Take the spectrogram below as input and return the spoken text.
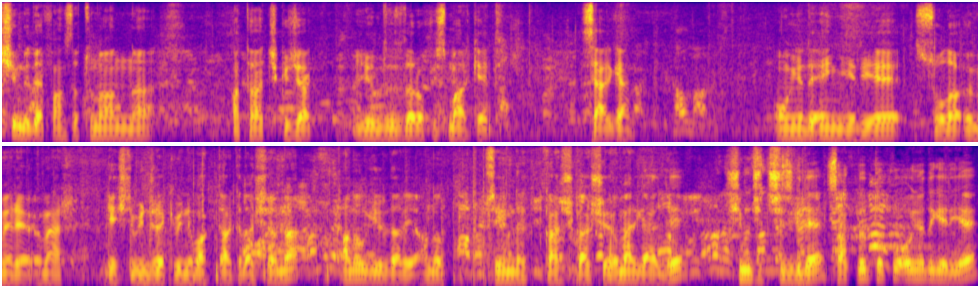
Şimdi defansta Tunağan'la atağa çıkacak. Yıldızlar Ofis Market. Sergen. 17 en geriye sola Ömer'e. Ömer geçti birinci rakibini baktı arkadaşlarına. Anıl girdi araya. Anıl Hüseyin'le karşı karşıya Ömer geldi. Şimdi çizgide sakladı topu oynadı geriye.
